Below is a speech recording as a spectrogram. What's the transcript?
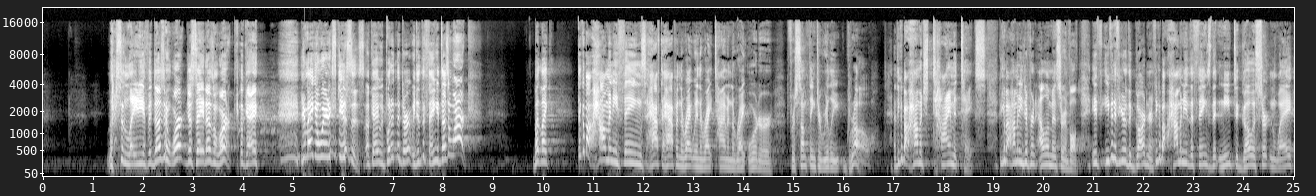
Listen, lady, if it doesn't work, just say it doesn't work, okay? You're making weird excuses, okay? We put it in the dirt, we did the thing, it doesn't work. But like, think about how many things have to happen the right way in the right time in the right order for something to really grow. And think about how much time it takes. Think about how many different elements are involved. If, even if you're the gardener, think about how many of the things that need to go a certain way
